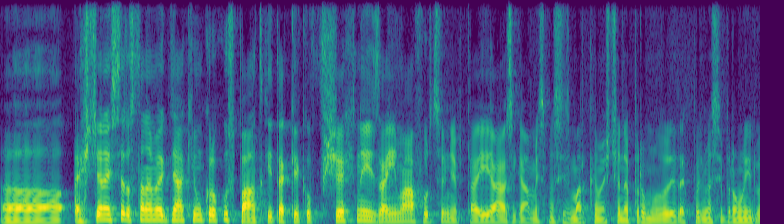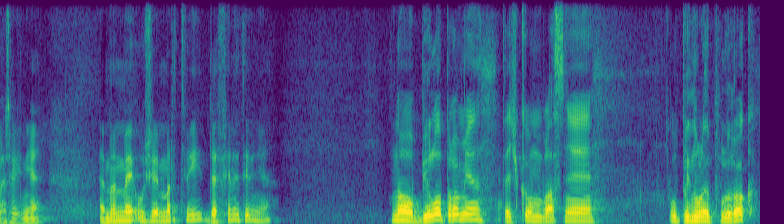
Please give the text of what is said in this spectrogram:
uh, ještě než se dostaneme k nějakému kroku zpátky, tak jako všechny zajímá, furt se mě ptají, já říkám, my jsme si s Markem ještě nepromluvili, tak pojďme si promluvit veřejně. MMA už je mrtvý, definitivně? No, bylo pro mě teď vlastně uplynulý půl rok.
